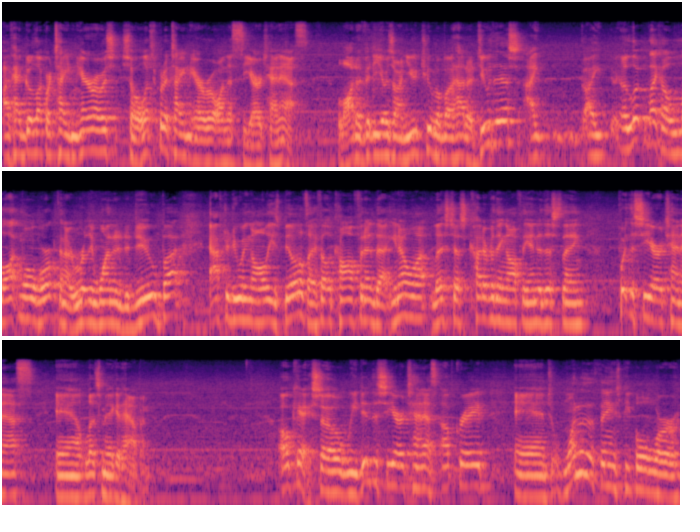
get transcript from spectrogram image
I've had good luck with Titan Aeros, so let's put a Titan Aero on the CR10S. a lot of videos on YouTube about how to do this. I, I, it looked like a lot more work than I really wanted to do, but after doing all these builds, I felt confident that, you know what, let's just cut everything off the end of this thing, put the CR10S, and let's make it happen. Okay, so we did the CR10S upgrade, and one of the things people were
